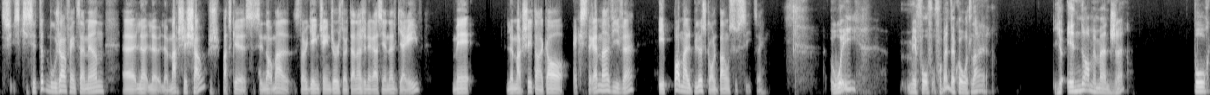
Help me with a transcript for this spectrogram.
ce qui s'est tout bougé en fin de semaine, euh, le, marché change parce que c'est normal, c'est un game changer, c'est un talent générationnel qui arrive, mais le marché est encore extrêmement vivant et pas mal plus qu'on le pense aussi. Oui, mais il faut, mettre de quoi au clair. Il y a énormément de gens pour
